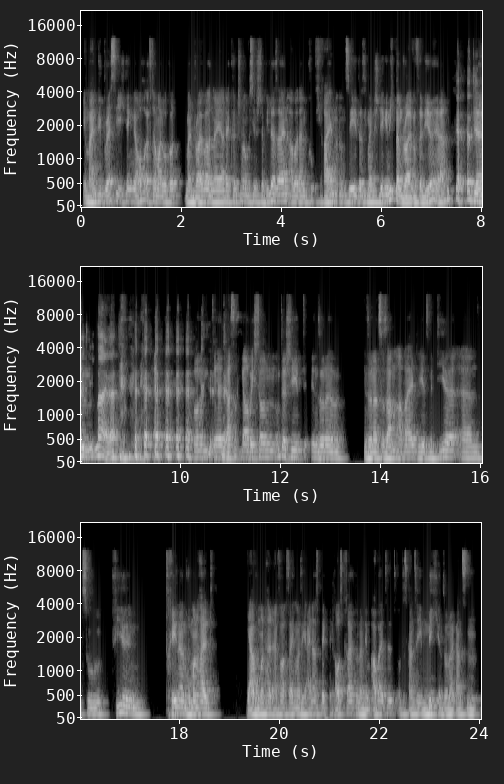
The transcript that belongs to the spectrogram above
in meinem Vibressi, ich denke mir auch öfter mal, oh Gott, mein Driver, naja, der könnte schon noch ein bisschen stabiler sein, aber dann gucke ich rein und sehe, dass ich meine Schläge nicht beim Driver verliere. Ja, ähm, nein. Ja? und äh, das ist, glaube ich, schon ein Unterschied in so, eine, in so einer Zusammenarbeit wie jetzt mit dir ähm, zu vielen Trainern, wo man halt ja, wo man halt einfach, sag ich mal, sich einen Aspekt rausgreift und an dem arbeitet und das Ganze eben nicht in so einer ganzen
